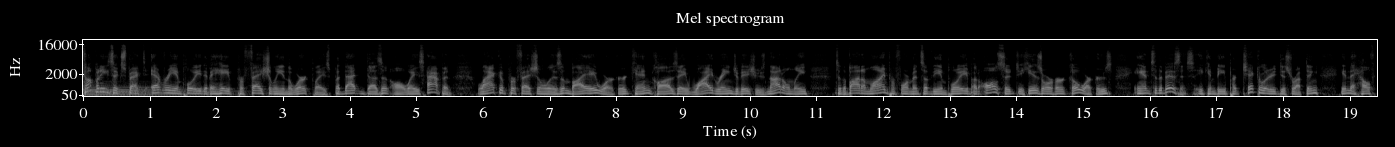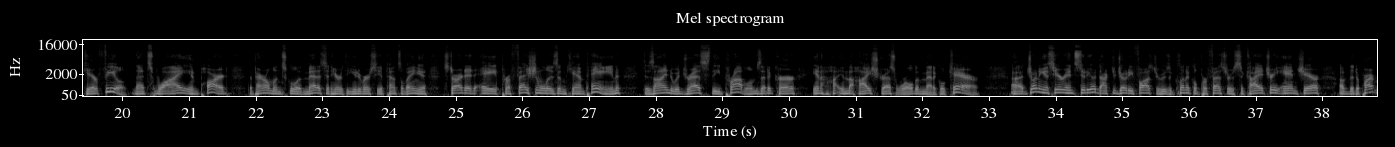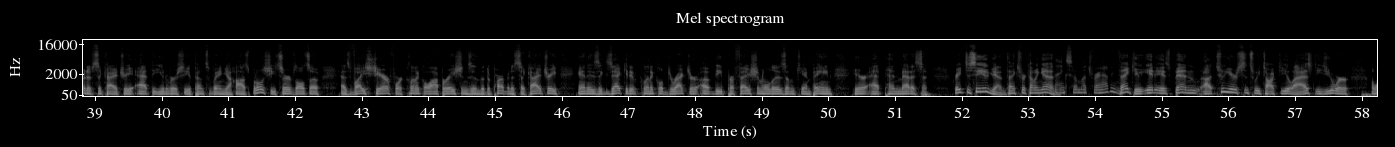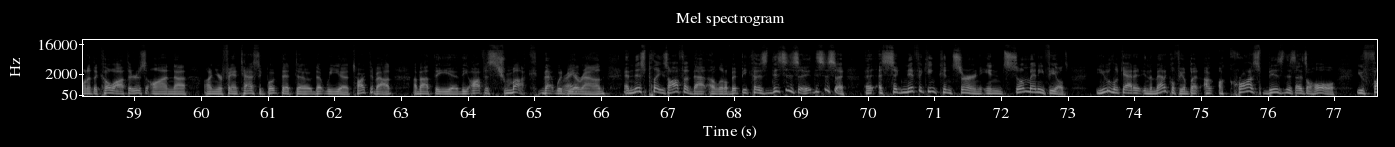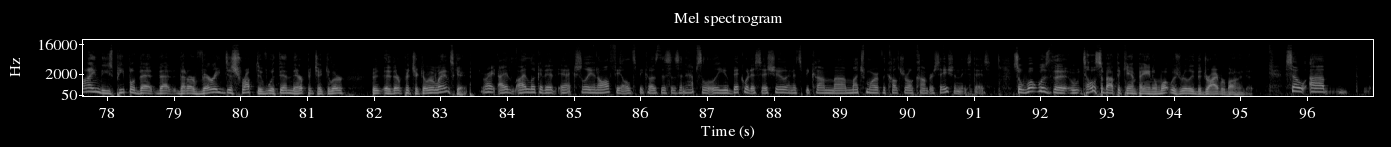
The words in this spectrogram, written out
Companies expect every employee to behave professionally in the workplace, but that doesn't always happen. Lack of professionalism by a worker can cause a wide range of issues, not only to the bottom line performance of the employee, but also to his or her coworkers and to the business. It can be particularly disrupting in the healthcare field. That's why, in part, the Perelman School of Medicine here at the University of Pennsylvania started a professionalism campaign designed to address the problems that occur in, in the high stress world of medical care. Uh, joining us here in studio, Dr. Jody Foster, who's a clinical professor of psychiatry and chair of the Department of Psychiatry at the University of Pennsylvania Hospital. She serves also as vice chair for clinical operations in the Department of Psychiatry and is executive clinical director of the Professionalism Campaign here at Penn Medicine. Great to see you again. Thanks for coming in. Thanks so much for having me. Thank you. It has been uh, two years since we talked to you last. You were one of the co-authors on uh, on your fantastic book that uh, that we uh, talked about about the uh, the office schmuck that would right. be around, and this plays off of that a little bit because this is a, this is a, a significant concern in so many fields you look at it in the medical field, but a- across business as a whole, you find these people that that that are very disruptive within their particular their particular landscape. Right. I, I look at it actually in all fields because this is an absolutely ubiquitous issue and it's become uh, much more of the cultural conversation these days. So, what was the, tell us about the campaign and what was really the driver behind it? So, uh,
